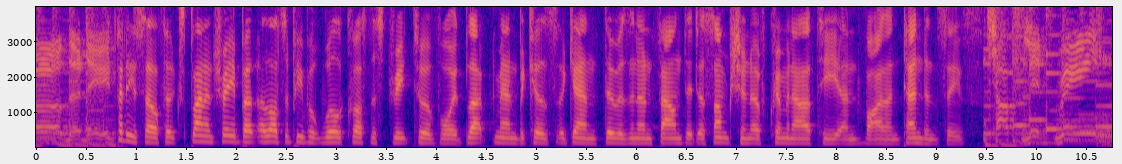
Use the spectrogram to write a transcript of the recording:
other day. Pretty self explanatory, but a lot of people will cross the street to avoid black men because, again, there is an unfounded assumption of criminality and violent tendencies. Chocolate rain.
